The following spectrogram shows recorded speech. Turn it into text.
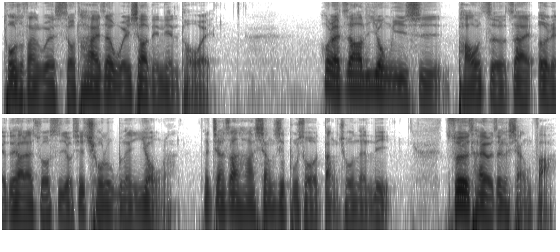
投手犯规的时候，他还在微笑点点头。诶，后来知道他的用意是跑者在二垒对他来说是有些球路不能用了，再加上他相信捕手的挡球能力，所以才有这个想法。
